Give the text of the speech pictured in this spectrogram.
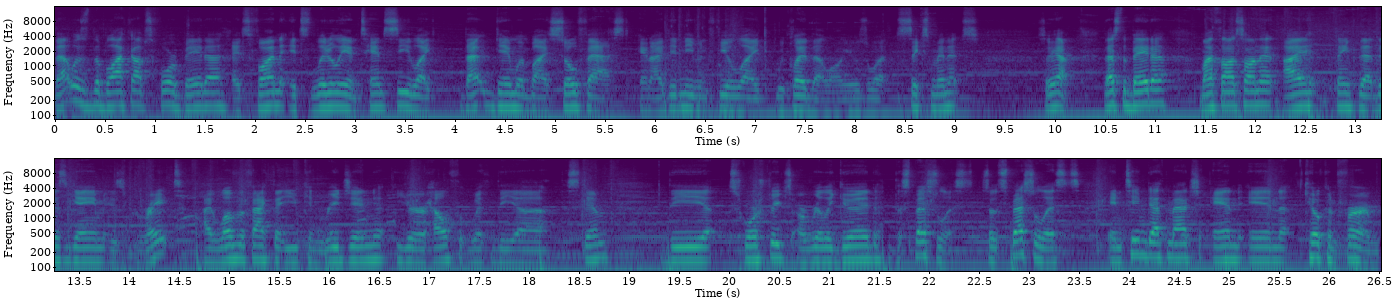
That was the Black Ops 4 beta. It's fun. It's literally intense. See, like that game went by so fast, and I didn't even feel like we played that long. It was what six minutes. So yeah, that's the beta. My thoughts on it, I think that this game is great. I love the fact that you can regen your health with the, uh, the stim. The score streaks are really good. The specialists. So the specialists in team deathmatch and in kill confirmed,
